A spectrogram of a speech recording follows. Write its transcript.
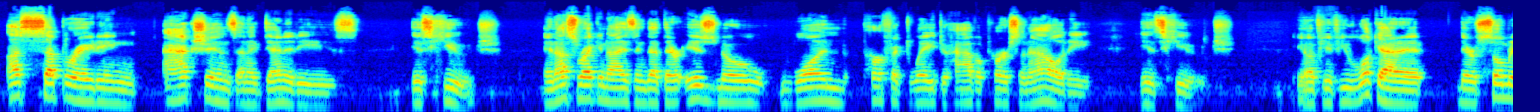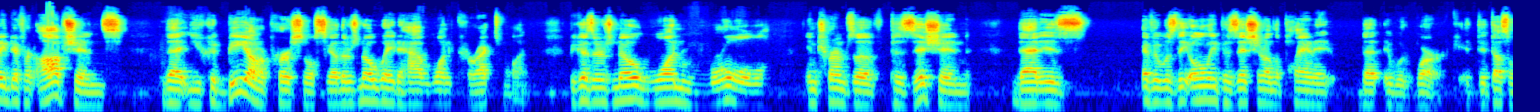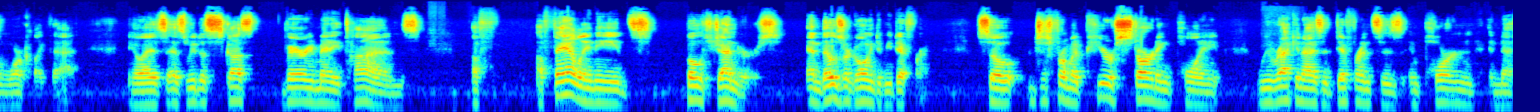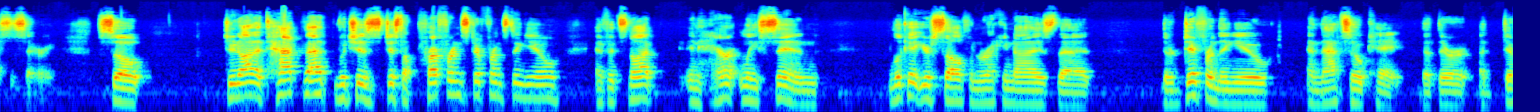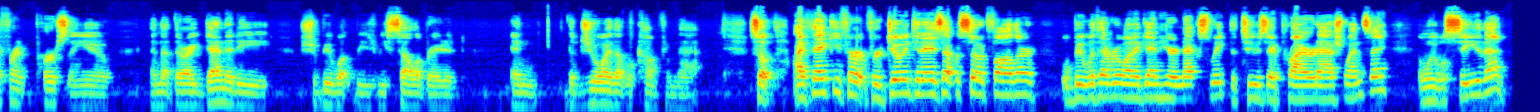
us separating actions and identities is huge. And us recognizing that there is no one perfect way to have a personality is huge. You know, if you, if you look at it, there's so many different options that you could be on a personal scale. There's no way to have one correct one because there's no one rule in terms of position that is, if it was the only position on the planet, that it would work. It, it doesn't work like that. You know, as, as we discussed very many times, a, a family needs both genders, and those are going to be different. So, just from a pure starting point, we recognize that difference is important and necessary. So, do not attack that which is just a preference difference in you. If it's not inherently sin, look at yourself and recognize that they're different than you, and that's okay. That they're a different person than you, and that their identity should be what we be celebrated, and the joy that will come from that. So I thank you for, for doing today's episode, Father. We'll be with everyone again here next week, the Tuesday prior to Ash Wednesday, and we will see you then.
